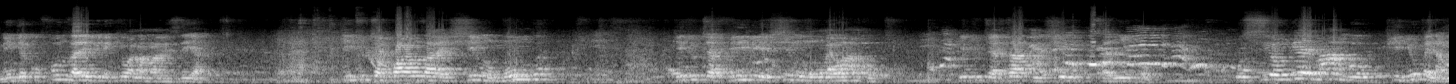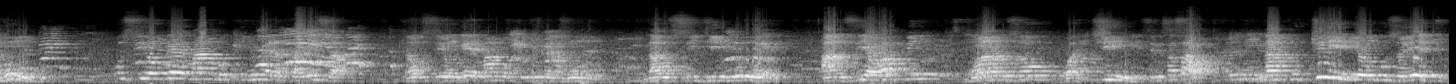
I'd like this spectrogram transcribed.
ningekufunza hivi nikiwa namalizia. Kitu cha kwanza, heshimu Mungu. Kitu cha pili, heshimu mume wako. Kitu cha tatu, heshimu kusanyiko. Usiongee mambo kinyume na Mungu, usiongee mambo kinyume na kanisa, na usiongee mambo kinyume na Mungu, na usijiinue. Anzia wapi? Mwanzo wa chini, si ni sawa? Na kutii ndiyo nguzo yetu,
